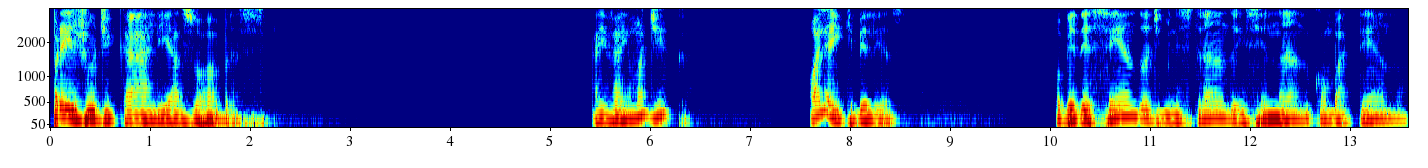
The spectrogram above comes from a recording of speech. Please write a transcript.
prejudicar-lhe as obras. Aí vai uma dica. Olha aí que beleza obedecendo, administrando, ensinando, combatendo.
